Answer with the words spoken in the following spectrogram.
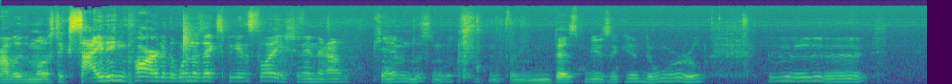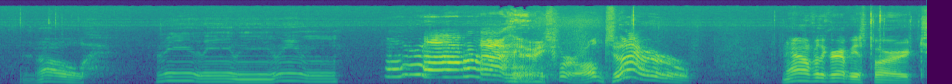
Probably the most exciting part of the Windows XP installation, and now I can't even listen to the best music in the world. Uh, oh. ah, no. Alright, we're all tired. Now for the crappiest part.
